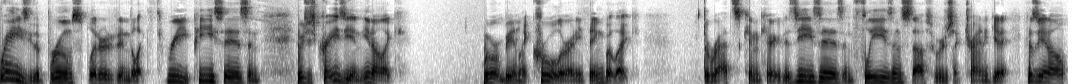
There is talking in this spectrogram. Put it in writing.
The broom splittered it into like three pieces, and it was just crazy. And you know, like we weren't being like cruel or anything, but like the rats can carry diseases and fleas and stuff. So we are just like trying to get it because you know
